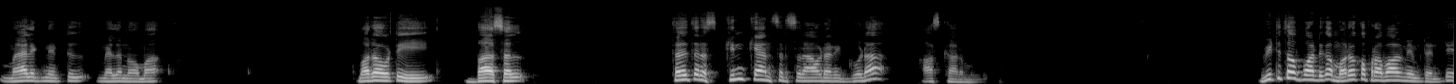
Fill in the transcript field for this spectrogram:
మ్యాలిగ్నెంట్ మెలనోమా మరొకటి బాసల్ తదితర స్కిన్ క్యాన్సర్స్ రావడానికి కూడా ఆస్కారం ఉంది. వీటితో పాటుగా మరొక ప్రభావం ఏమిటంటే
